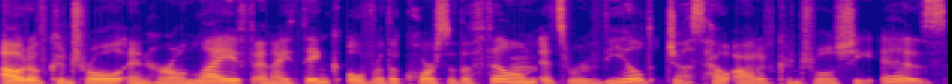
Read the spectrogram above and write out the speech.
out of control in her own life. And I think over the course of the film, it's revealed just how out of control she is.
